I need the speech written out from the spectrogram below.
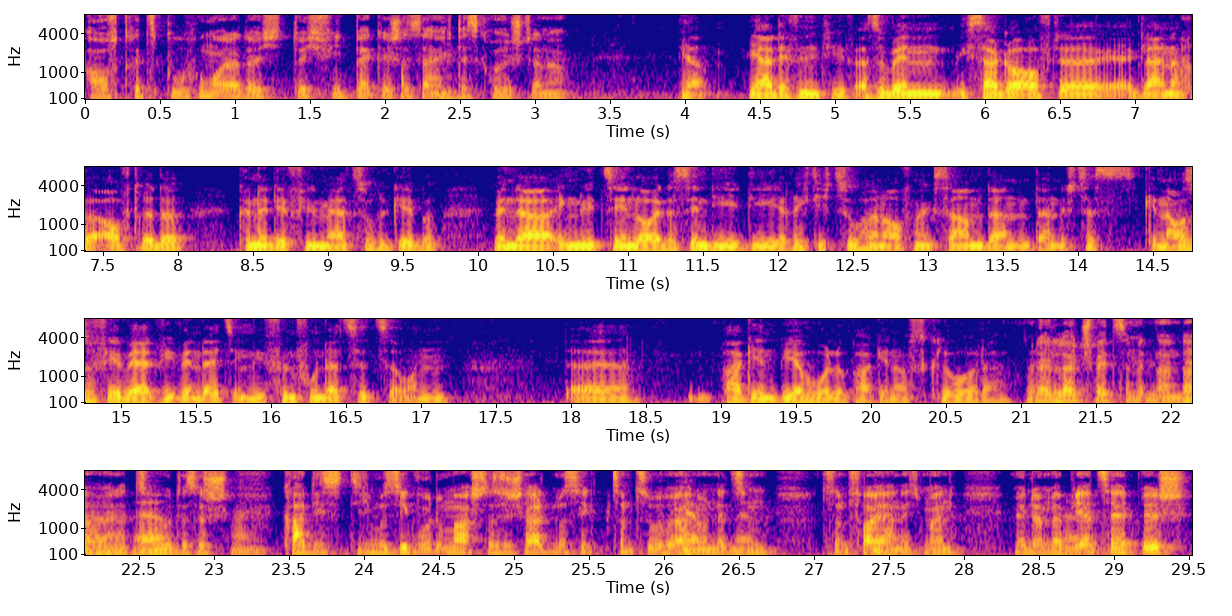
Auftrittsbuchung oder durch, durch Feedback, ist das eigentlich mhm. das Größte. Ne? Ja, ja, definitiv. Also wenn, ich sage oft, äh, kleinere Auftritte können dir viel mehr zurückgeben. Wenn da irgendwie zehn Leute sind, die, die richtig zuhören, aufmerksam, dann, dann ist das genauso viel wert, wie wenn da jetzt irgendwie 500 sitze und äh, ein paar gehen Bier holen, ein paar gehen aufs Klo. Oder, oder Leute schwätzen miteinander, ja, hören dazu. Ja, das ist ja. gerade die, die, Musik, wo du machst, das ist halt Musik zum Zuhören und nicht zum, zum Feiern. Ich meine, wenn du im Bierzelt bist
